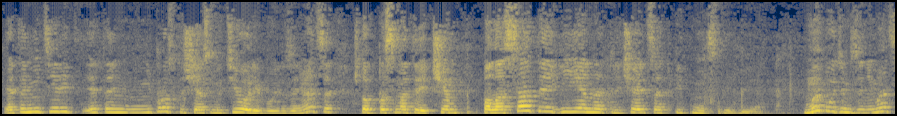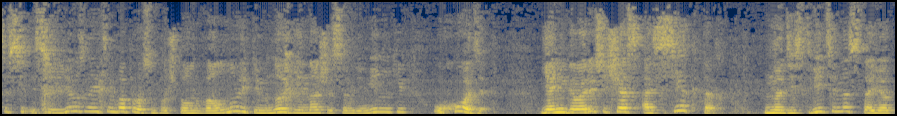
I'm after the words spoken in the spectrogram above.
Это не, теори... это не просто сейчас мы теорией будем заниматься, чтобы посмотреть, чем полосатая гиена отличается от пятнистой гиены. Мы будем заниматься серьезно этим вопросом, потому что он волнует, и многие наши современники уходят. Я не говорю сейчас о сектах, но действительно встает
